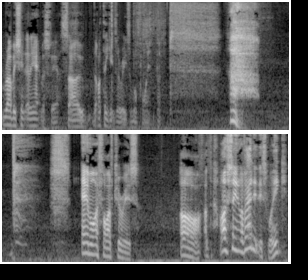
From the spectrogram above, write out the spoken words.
rubbish into the atmosphere. So I think it's a reasonable point. But MI5 couriers. Oh, I've seen, I've had it this week.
